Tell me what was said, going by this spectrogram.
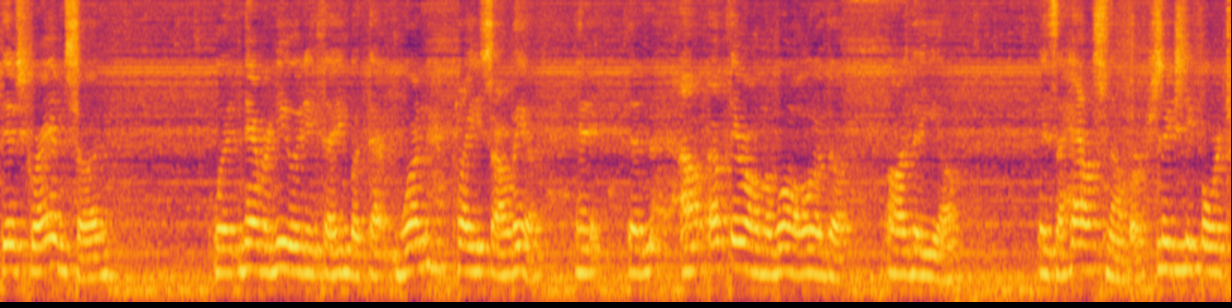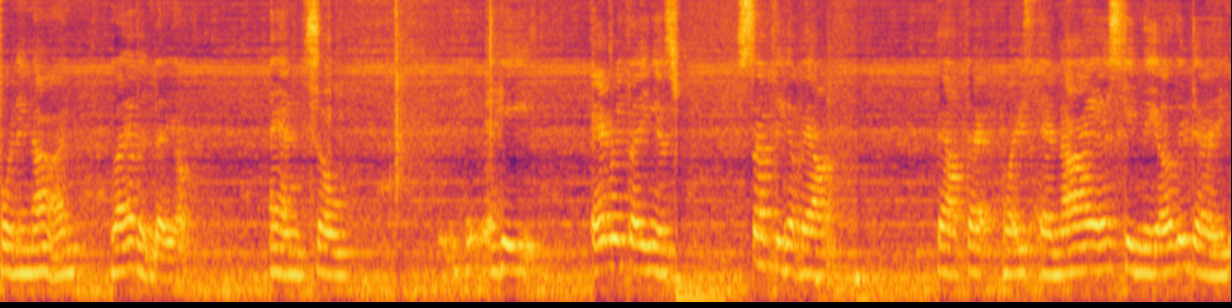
this grandson would never knew anything but that one place I lived, and it, then uh, up there on the wall are the are the uh, is a house number sixty four twenty nine Lavendale, and so he, he everything is something about about that place. And I asked him the other day.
